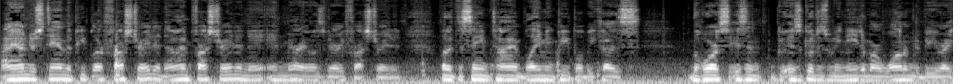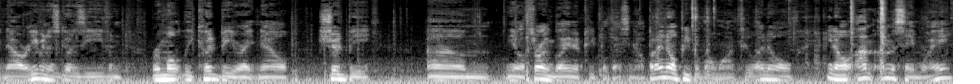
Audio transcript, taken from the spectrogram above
I understand that people are frustrated, and I'm frustrated, and, Mario is very frustrated. But at the same time, blaming people because the horse isn't as good as we need him or want him to be right now, or even as good as he even remotely could be right now, should be. Um, you know, throwing blame at people doesn't help. But I know people don't want to. I know, you know, I'm, I'm the same way,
